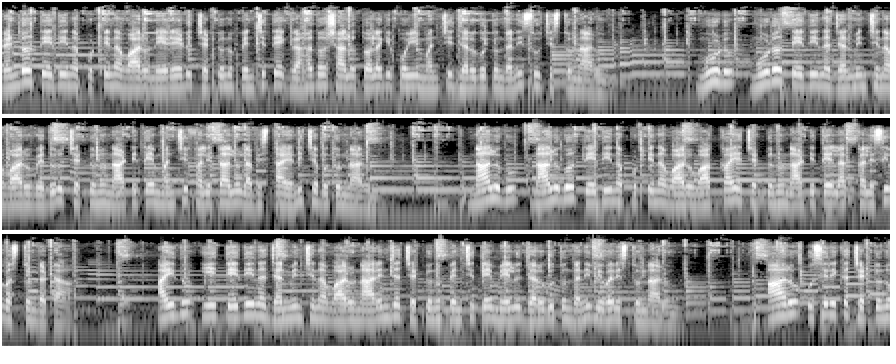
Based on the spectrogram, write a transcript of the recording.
రెండో తేదీన పుట్టిన వారు నేరేడు చెట్టును పెంచితే గ్రహదోషాలు తొలగిపోయి మంచి జరుగుతుందని సూచిస్తున్నారు. మూడు మూడో తేదీన జన్మించిన వారు వెదురు చెట్టును నాటితే మంచి ఫలితాలు లభిస్తాయని చెబుతున్నారు. నాలుగు నాలుగో తేదీన పుట్టిన వారు వాక్కాయ చెట్టును నాటితేలా కలిసి వస్తుందట. ఐదు ఈ తేదీన జన్మించిన వారు నారింజ చెట్టును పెంచితే మేలు జరుగుతుందని వివరిస్తున్నారు. ఆరు ఉసిరిక చెట్టును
